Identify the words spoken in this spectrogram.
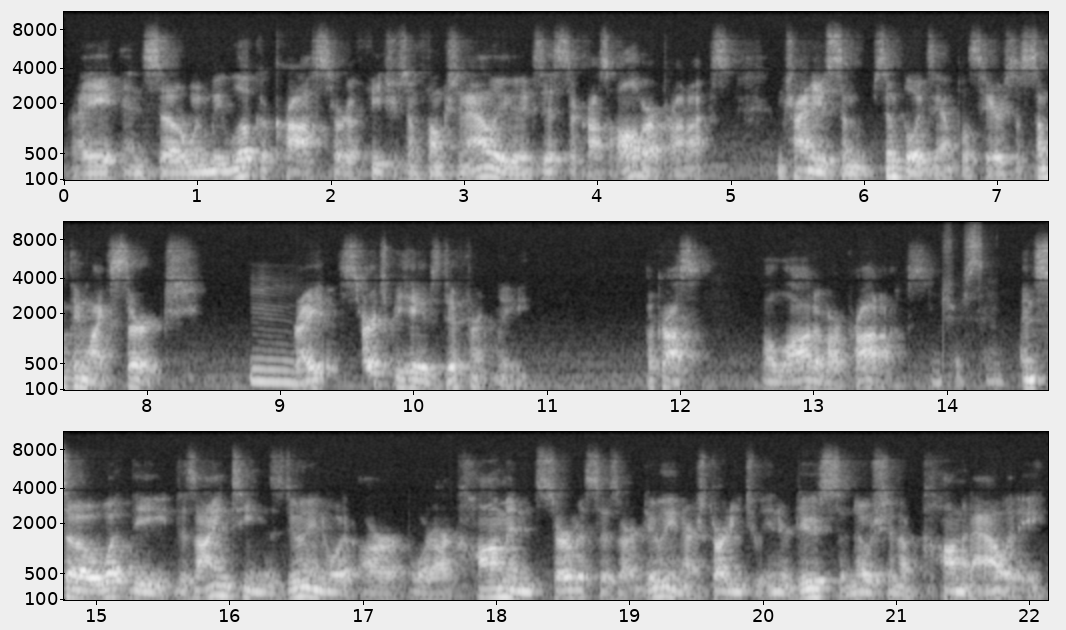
right? And so when we look across sort of features and functionality that exists across all of our products, I'm trying to use some simple examples here. So something like search, mm. right? Search behaves differently across a lot of our products. Interesting. And so what the design team is doing, what our what our common services are doing, are starting to introduce a notion of commonality,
